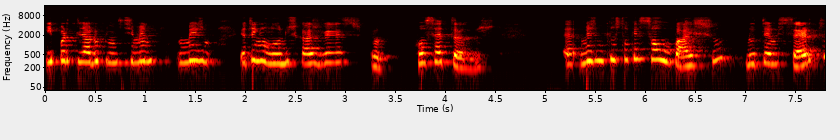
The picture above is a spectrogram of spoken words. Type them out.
E partilhar o conhecimento mesmo. Eu tenho alunos que às vezes, pronto, com 7 anos, eh, mesmo que eles toquem só o baixo, no tempo certo,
